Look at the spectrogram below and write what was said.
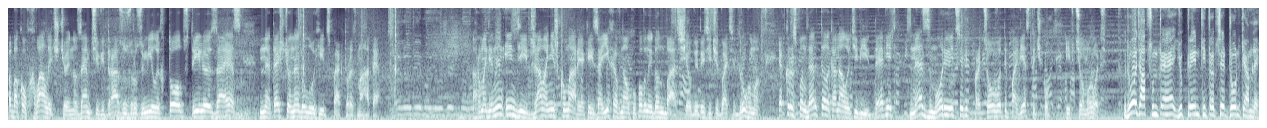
Бабаков хвалить, що іноземці відразу зрозуміли, хто обстрілює ЗАЕС, не те, що недолугі інспектори з МАГАТЕ. Громадянин Індії Джама Ніш Кумар, який заїхав на окупований Донбас ще у 2022-му, як кореспондент телеканалу tv 9 не зморюється відпрацьовувати повісточку і в цьому році. रोज आप सुनते हैं यूक्रेन की तरफ से ड्रोन के हमले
